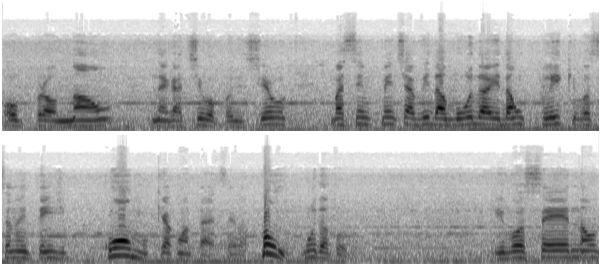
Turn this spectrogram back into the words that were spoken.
ou para o não, negativo ou positivo, mas simplesmente a vida muda e dá um clique e você não entende como que acontece. Aí, pum, muda tudo. E você não.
